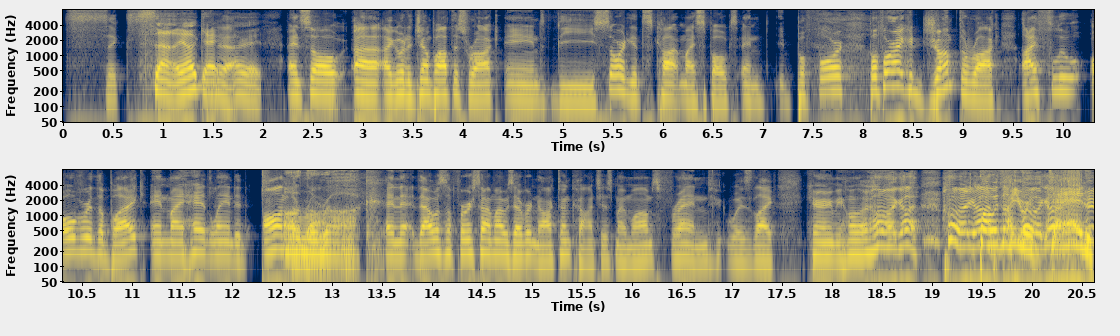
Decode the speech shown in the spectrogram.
six. so, yeah, okay. Yeah. All right. And so uh, I go to jump off this rock, and the sword gets caught in my spokes. And before before I could jump the rock, I flew over the bike, and my head landed on, On the, the rock. rock. And that, that was the first time I was ever knocked unconscious. My mom's friend was like carrying me home, like, "Oh my god, oh my god!" Oh, I thought you oh were dead. God."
